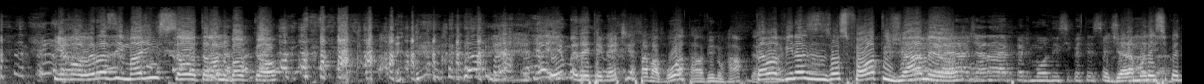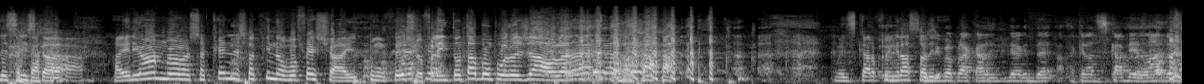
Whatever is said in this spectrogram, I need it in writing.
E rolando as imagens soltas lá no balcão. E aí, mas a internet já tava boa? Tava vindo rápido? Tava né? vindo as, as fotos já, meu. Já, era- já na época de Modem 56. Já era modem já. 56k. Aí ele, ah, não, isso aqui, isso aqui não, vou fechar. Aí, pum, fechou. Eu falei, então tá bom por hoje a aula, né? Mas esse cara foi engraçado. Inclusive Ele, foi pra casa e deu- aquela descabelada.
